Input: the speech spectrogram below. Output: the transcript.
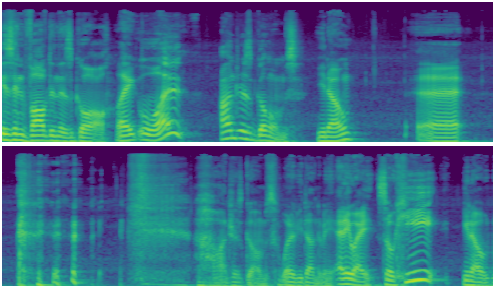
is involved in this goal. Like what? Andres Gomes, you know? Uh, oh, Andres Gomes, what have you done to me? Anyway, so he, you know,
